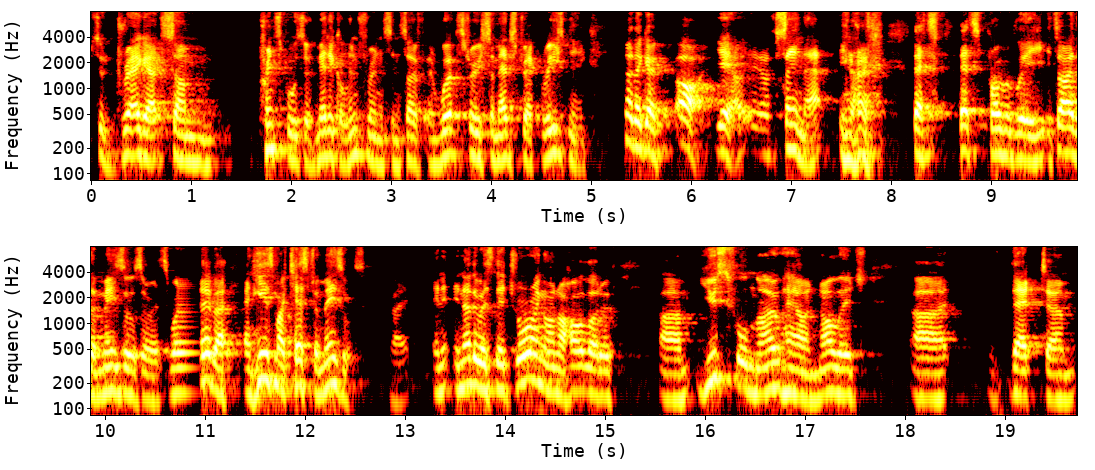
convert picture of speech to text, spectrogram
sort of drag out some principles of medical inference and so and work through some abstract reasoning. No, they go, oh yeah, I've seen that. You know, that's that's probably it's either measles or it's whatever. And here's my test for measles in, in other words, they're drawing on a whole lot of um, useful know-how and knowledge uh, that, um,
